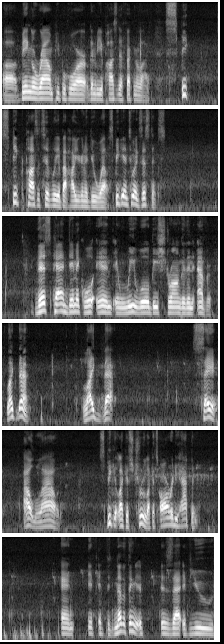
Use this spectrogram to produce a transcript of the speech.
uh, being around people who are going to be a positive effect in your life. Speak Speak positively about how you're going to do well. Speak it into existence. This pandemic will end and we will be stronger than ever. Like that. Like that. Say it out loud. Speak it like it's true, like it's already happened. And if, if another thing if, is that if you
